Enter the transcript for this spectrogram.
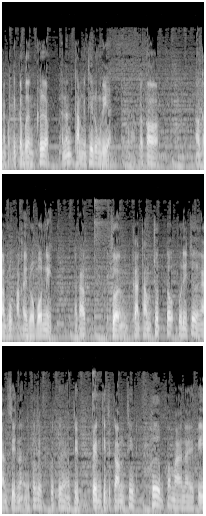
นะครับติดกระเบื้องเคลือบ อันนั้นทำอยู่ที่โรงเรียนนะครับแล้วก็การปลูกผักไฮโดรโปนิกนะครับส่วนการทำชุดโต๊ะเฟอร์นิเจอร์งานศิลป์นะอันนี้เขาเรียกฝึกเรื่องงานติดเป็นกิจกรรมที่เพิ่มเข้ามาในปี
